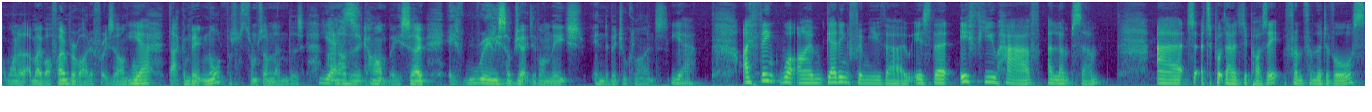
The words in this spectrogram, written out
one of a mobile phone provider, for example, Yeah. that can be ignored from some lenders, Yes. and others it can't be. So it's really subjective on each individual clients. Yeah. I think what I'm getting from you, though, is that if you have a lump sum uh, to, to put down a deposit from, from the divorce,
